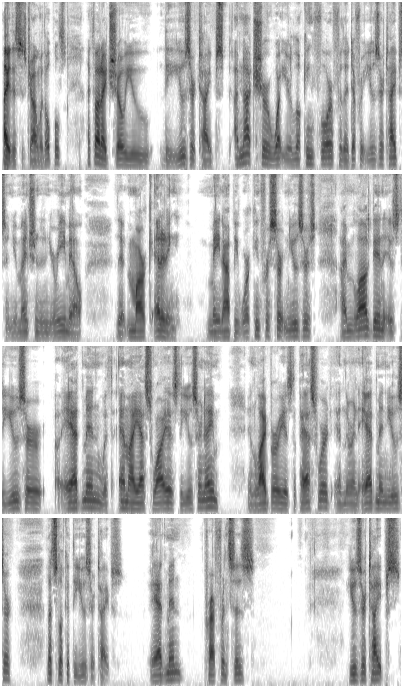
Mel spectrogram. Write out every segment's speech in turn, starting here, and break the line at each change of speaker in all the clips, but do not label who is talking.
Hi, this is John with OPALS. I thought I'd show you the user types. I'm not sure what you're looking for for the different user types, and you mentioned in your email that MARC Editing may not be working for certain users. I'm logged in as the user admin with MISY as the username and library as the password, and they're an admin user. Let's look at the user types. Admin, preferences, user types.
